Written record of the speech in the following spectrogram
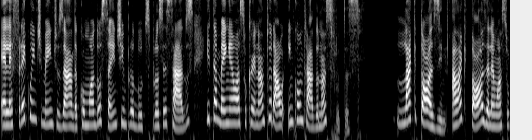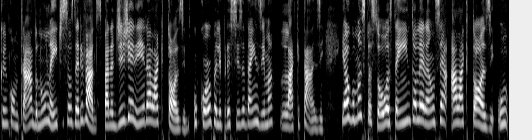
Ela é frequentemente usada como adoçante em produtos processados e também é o açúcar natural encontrado nas frutas. Lactose. A lactose é um açúcar encontrado no leite e seus derivados. Para digerir a lactose, o corpo ele precisa da enzima lactase. E algumas pessoas têm intolerância à lactose, o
